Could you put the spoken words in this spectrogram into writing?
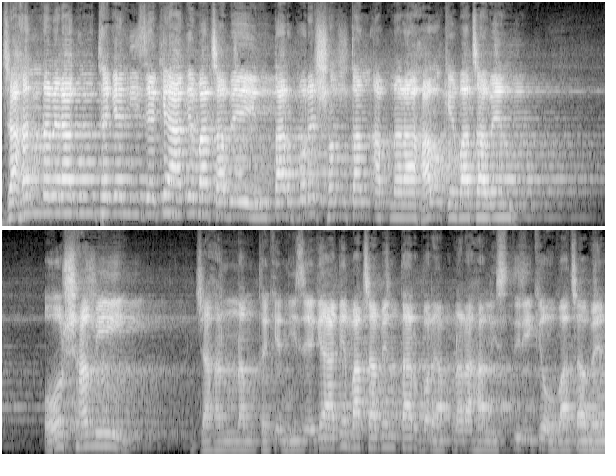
জাহান্নামের আগুন থেকে নিজেকে আগে বাঁচাবেন, তারপরে সন্তান আপনারা হালকে বাঁচাবেন। ও স্বামী, জাহান্নাম থেকে নিজেকে আগে বাঁচাবেন, তারপরে আপনারা হাল স্ত্রীকেও বাঁচাবেন।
